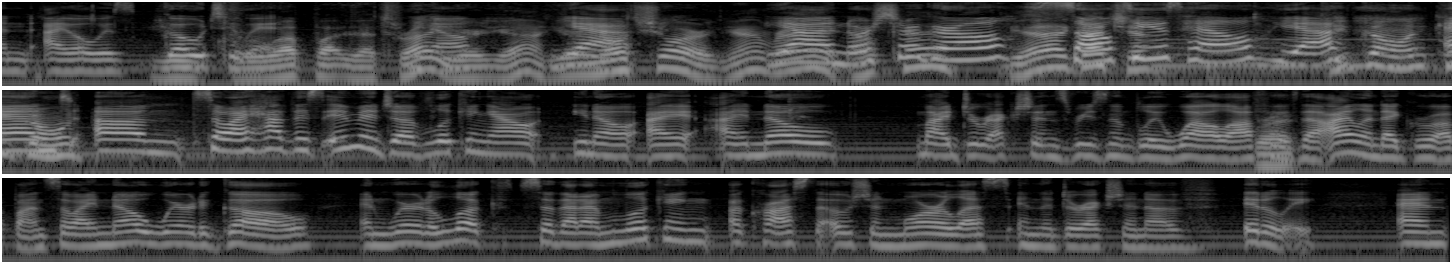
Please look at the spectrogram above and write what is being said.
and I always You go to grew it. Up, by- that's right. know? You're, yeah. You're Yeah. North Shore. Yeah. Right. Yeah, North Shore girl, Yeah. Salty gotcha. as hell. Yeah. Keep going. Keep and going. um, so I had this image of looking out. You know, I I know my directions reasonably well off Right. of the island I grew up on, so I know where to go and where to look, so that I'm looking across the ocean more or less in the direction of Italy. And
